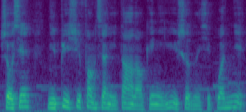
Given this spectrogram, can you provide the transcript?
首先你必须放下你大脑给你预设的那些观念，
